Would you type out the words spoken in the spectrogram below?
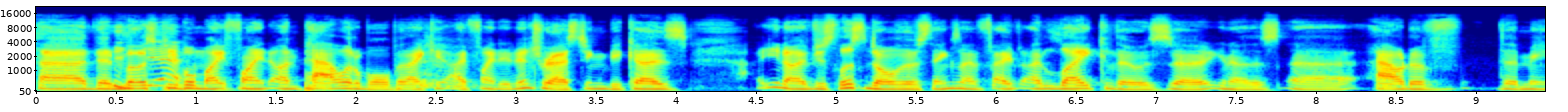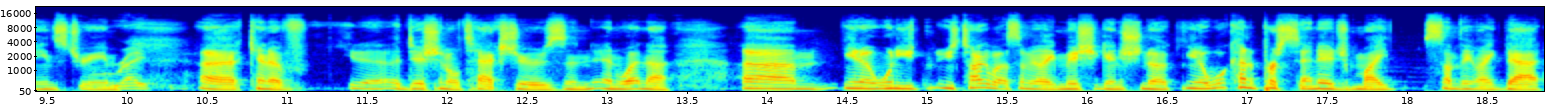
uh, that most Yeah. people might find unpalatable, but I can, I find it interesting because you know I've just listened to all those things. I've, I I like those uh, you know this uh, out of the mainstream Right. uh, kind of you know, additional textures and, and whatnot. Um, you know, when you, you talk about something like Michigan Chinook, you know, what kind of percentage might something like that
